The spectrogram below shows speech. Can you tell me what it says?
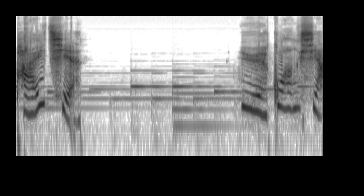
排遣，月光下。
